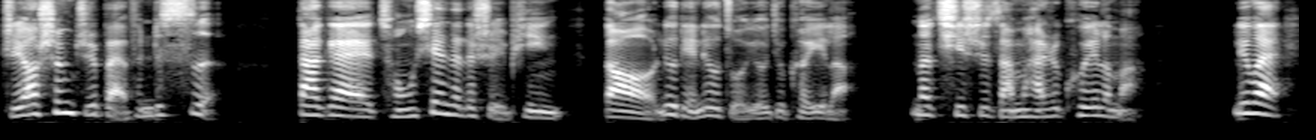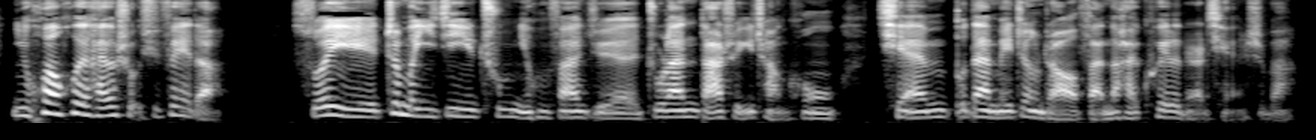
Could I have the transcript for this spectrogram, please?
只要升值百分之四。大概从现在的水平到六点六左右就可以了。那其实咱们还是亏了嘛。另外，你换汇还有手续费的，所以这么一进一出，你会发觉竹篮打水一场空，钱不但没挣着，反倒还亏了点钱，是吧？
